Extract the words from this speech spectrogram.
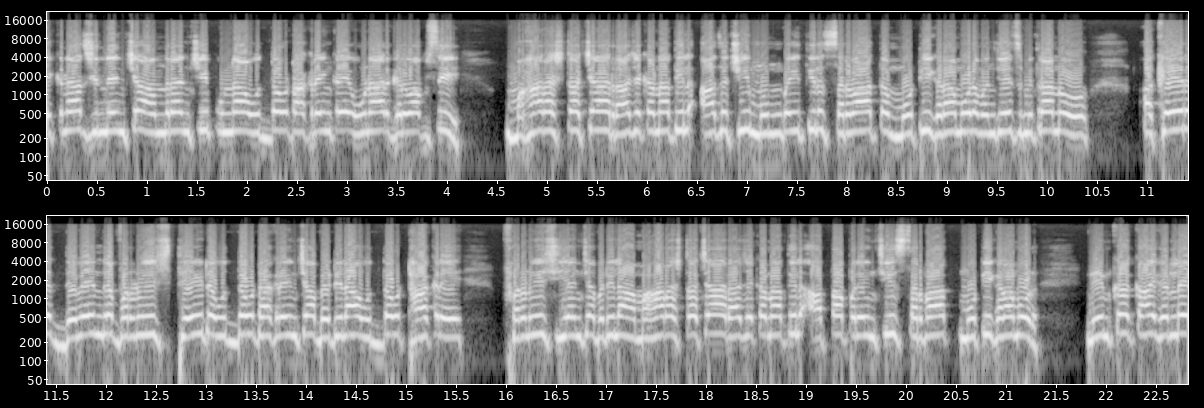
एकनाथ शिंदेच्या आमदारांची पुन्हा उद्धव ठाकरेंकडे होणार घरवापसी. महाराष्ट्राच्या राजकारणातील आजची मुंबईतील सर्वात मोठी घडामोड म्हणजेच मित्रांनो अखेर देवेंद्र फडणवीस थेट उद्धव ठाकरेंच्या भेटीला. उद्धव ठाकरे फडणवीस यांच्या भेटीला. महाराष्ट्राच्या राजकारणातील आतापर्यंतची सर्वात मोठी घडामोड. नेमकं काय घडलंय?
